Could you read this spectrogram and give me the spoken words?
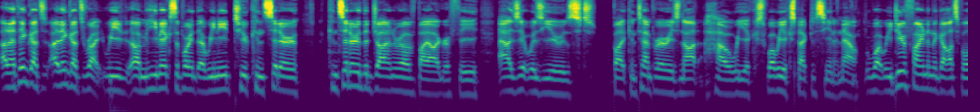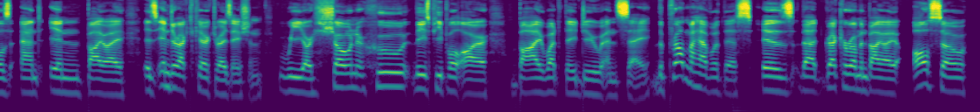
And I think that's I think that's right. We um, he makes the point that we need to consider consider the genre of biography as it was used by contemporaries, not how we ex- what we expect to see in it now. What we do find in the Gospels and in Bioi is indirect characterization. We are shown who these people are by what they do and say. The problem I have with this is that Greco-Roman Bioi also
